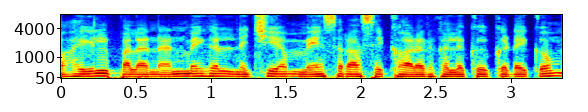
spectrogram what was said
வகையில் பல நன்மைகள் நிச்சயம் மேசராசிக்காரர்களுக்கு கிடைக்கும்.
